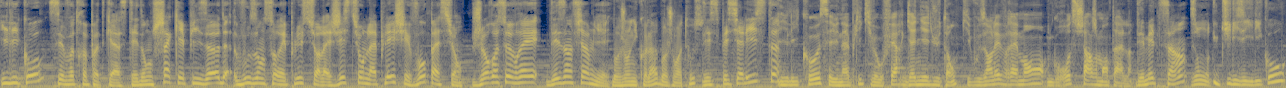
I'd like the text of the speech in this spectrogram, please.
Illico, c'est votre podcast et dans chaque épisode, vous en saurez plus sur la gestion de la plaie chez vos patients. Je recevrai des infirmiers, Bonjour Nicolas, bonjour à tous. des spécialistes, Illico, c'est une appli qui va vous faire gagner du temps, qui vous enlève vraiment une grosse charge mentale. des médecins, Ils ont utilisé Illico,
